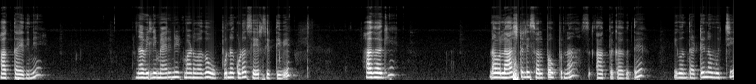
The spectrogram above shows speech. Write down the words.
ಹಾಕ್ತಾಯಿದ್ದೀನಿ ನಾವಿಲ್ಲಿ ಮ್ಯಾರಿನೇಟ್ ಮಾಡುವಾಗ ಉಪ್ಪನ್ನ ಕೂಡ ಸೇರಿಸಿರ್ತೀವಿ ಹಾಗಾಗಿ ನಾವು ಲಾಸ್ಟಲ್ಲಿ ಸ್ವಲ್ಪ ಉಪ್ಪನ್ನ ಹಾಕಬೇಕಾಗುತ್ತೆ. ಈಗ ಒಂದು ತಟ್ಟೆನ ಮುಚ್ಚಿ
